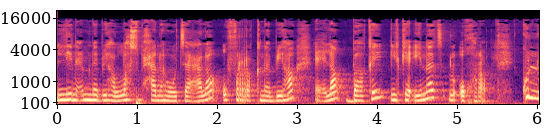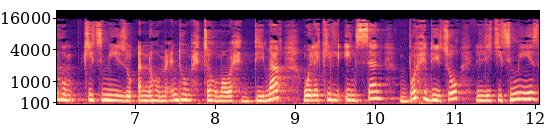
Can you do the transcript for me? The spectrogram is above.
اللي نعمنا بها الله سبحانه وتعالى وفرقنا بها على باقي الكائنات الأخرى. كلهم كيتميزوا أنهم عندهم حتى هما واحد الدماغ ولكن الإنسان بوحديته اللي كيتميز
